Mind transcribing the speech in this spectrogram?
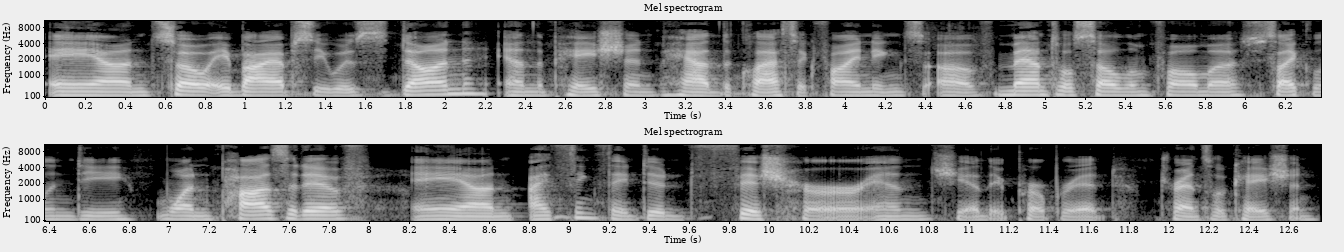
and so a biopsy was done, and the patient had the classic findings of mantle cell lymphoma, cyclin D1 positive, and I think they did fish her, and she had the appropriate translocation.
